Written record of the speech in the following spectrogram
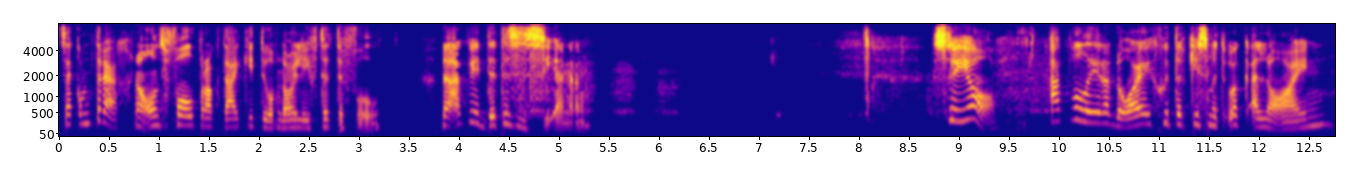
Sy kom terug na ons vol praktykie toe om daai liefde te voel. Nou ek weet dit is 'n seëning. So ja, ek wil hê dat daai goetertjies met ook align.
